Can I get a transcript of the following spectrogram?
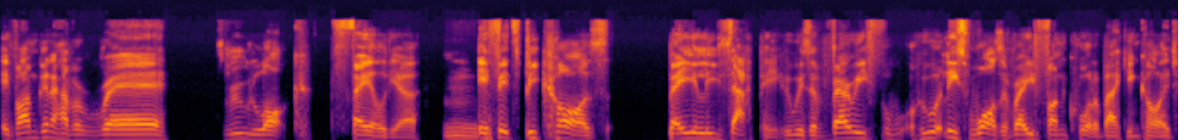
if I'm gonna have a rare Drew Lock failure, Mm. if it's because Bailey Zappe, who is a very who at least was a very fun quarterback in college,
